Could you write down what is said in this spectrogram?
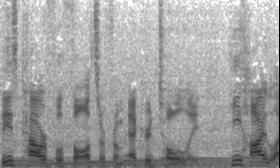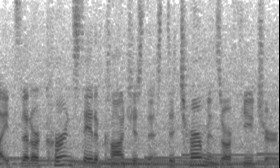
These powerful thoughts are from Eckhart Tolle. He highlights that our current state of consciousness determines our future.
